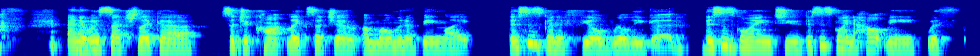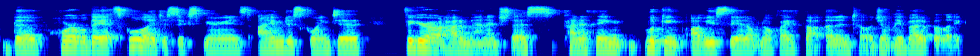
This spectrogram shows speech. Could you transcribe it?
and it was such like a such a con like such a, a moment of being like this is going to feel really good. This is going to this is going to help me with the horrible day at school i just experienced. I'm just going to figure out how to manage this kind of thing. Looking obviously i don't know if i thought that intelligently about it but like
